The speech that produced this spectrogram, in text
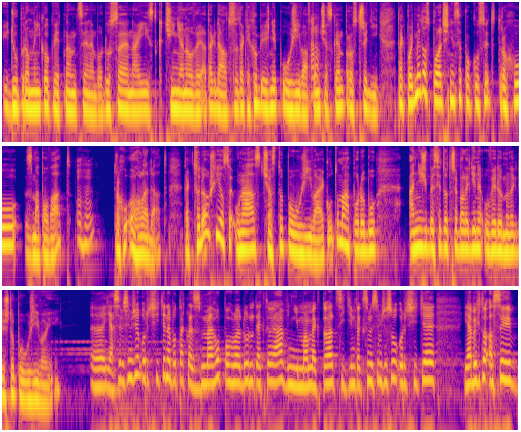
jdu pro mlíko k Větnamci nebo jdu se najíst k Číňanovi a tak dále, co se tak jako běžně používá v tom Ano. českém prostředí, tak pojďme to společně se pokusit trochu zmapovat, Mhm. trochu ohledat. Tak co dalšího se u nás často používá? Jakou to má podobu, aniž by si to třeba lidi neuvědomili, když to používají? Eh, Já si myslím, že určitě, nebo takhle z mého pohledu, jak to já vnímám, jak to já cítím, tak si myslím, že jsou určitě, já bych to asi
